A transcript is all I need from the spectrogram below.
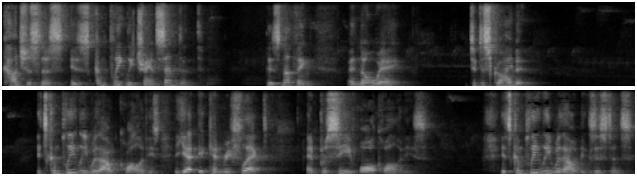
Consciousness is completely transcendent. There's nothing, in no way, to describe it. It's completely without qualities, yet it can reflect and perceive all qualities. It's completely without existence,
